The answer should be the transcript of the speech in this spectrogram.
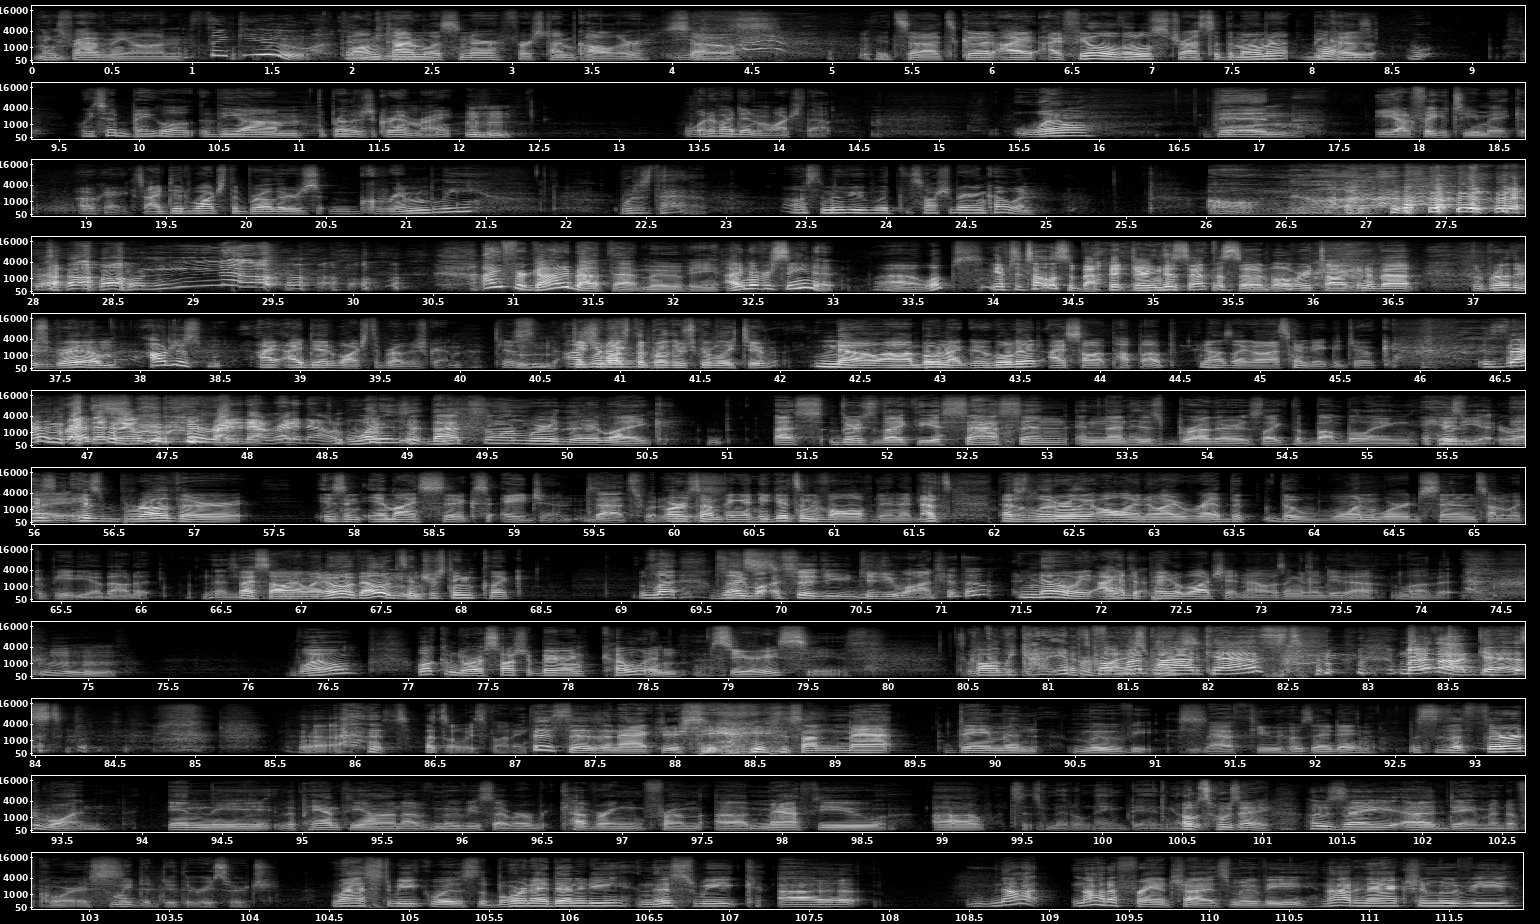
thanks for having me on. Thank you. Long time listener, first time caller. So it's uh, it's good. I, I feel a little stressed at the moment because w- we said bagel the um the Brothers Grimm, right? Mm-hmm. What if I didn't watch that? Well, then you got to fake it till you make it. Okay, because I did watch the Brothers Grimbley. What is that? Oh, it's the movie with Sacha Baron Cohen. Oh, no. oh, no. I forgot about that movie. I've never seen it. Uh, whoops. You have to tell us about it during this episode while we're talking about the Brothers Grimm. I'll just. I, I did watch the Brothers Grimm. Just uh, Mm-hmm. Did you watch I, the Brothers Grimmly too? No, um, but when I googled it, I saw it pop up, and I was like, "Oh, that's gonna be a good joke." Is that write that down. write it down. Write it down. What is it? That's the one where they're like, us. There's like the assassin, and then his brother is like the bumbling His, idiot, right? His his brother is an MI6 agent. That's what it or is. something, and he gets involved in it. That's that's literally all I know. I read the the one word sentence on Wikipedia about it. Then So I saw it and I went, "Oh, that looks interesting." Click. Le- Did less, you wa- so did you, did you watch it though? no, I had to pay to watch it, and I wasn't gonna do that. Love it. Hmm. Well, welcome to our Sacha Baron Cohen series. Jeez. It's We- called. we gotta improvise. It's called my Wes. podcast. My podcast. Uh, that's, that's always funny. this is an actor series on Matt Damon movies. Matthew Jose Damon. This is the third one in the the pantheon of movies that we're covering from uh, Matthew. Uh, what's his middle name? Daniel. Oh, it's Jose. Jose uh, Damon, of course. We did do the research. Last week was The Bourne Identity, and this week, uh, not not a franchise movie, not an action movie,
